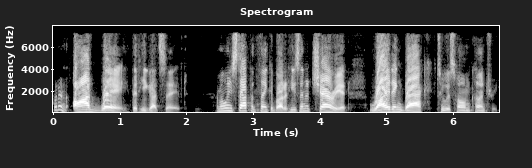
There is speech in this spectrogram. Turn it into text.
What an odd way that he got saved. I mean, when you stop and think about it, he's in a chariot riding back to his home country.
